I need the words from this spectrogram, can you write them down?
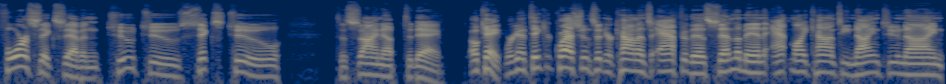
467 2262 to sign up today. Okay, we're going to take your questions and your comments after this. Send them in at Mike Conti 929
